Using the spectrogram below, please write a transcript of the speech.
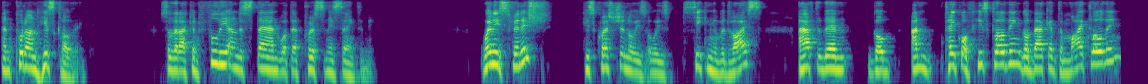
and put on his clothing. so that I can fully understand what that person is saying to me. When he's finished his question or he's, he's seeking of advice, I have to then go and take off his clothing, go back into my clothing,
